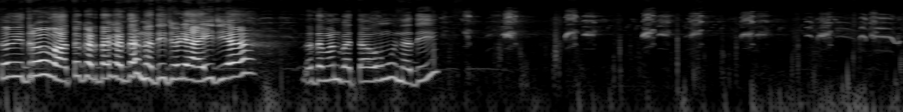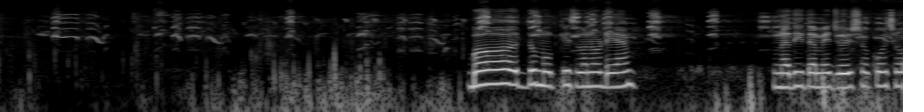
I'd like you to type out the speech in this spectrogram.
તો મિત્રો વાતો કરતા કરતા નદી જોડે આવી ગયા તો તમને બતાવું હું નદી. બધું મુકેશ્વરનો ડેમ. નદી તમે જોઈ શકો છો.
